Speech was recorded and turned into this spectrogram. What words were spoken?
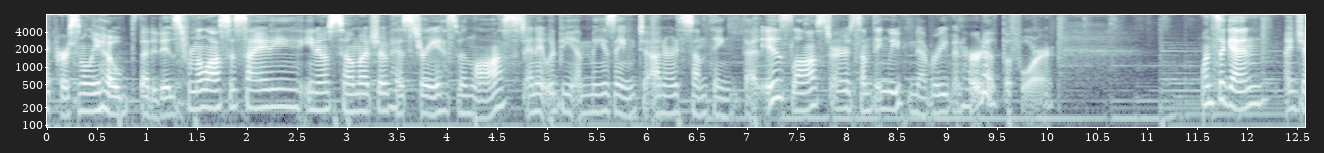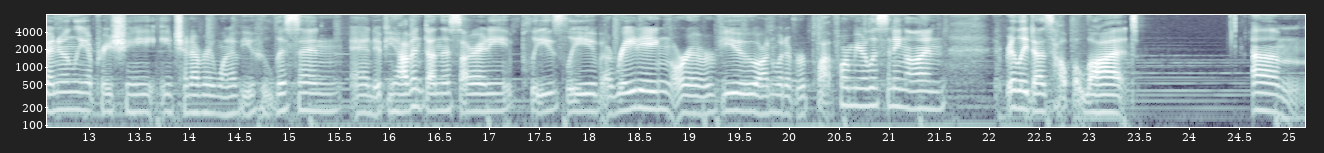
I personally hope that it is from a lost society. You know, so much of history has been lost, and it would be amazing to unearth something that is lost or something we've never even heard of before. Once again, I genuinely appreciate each and every one of you who listen. And if you haven't done this already, please leave a rating or a review on whatever platform you're listening on. It really does help a lot. Um,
